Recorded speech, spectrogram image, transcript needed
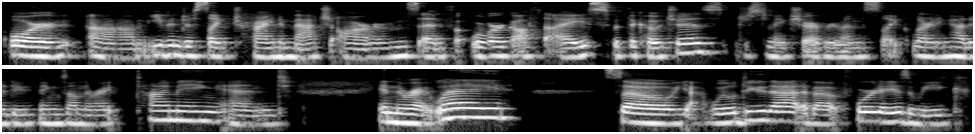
or um, even just like trying to match arms and footwork off the ice with the coaches just to make sure everyone's like learning how to do things on the right timing and in the right way so yeah we'll do that about four days a week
